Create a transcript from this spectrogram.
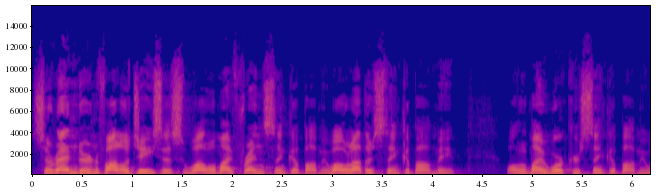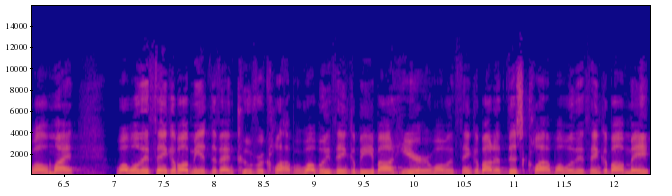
surrender and follow Jesus, what will my friends think about me? What will others think about me? What will my workers think about me? What will my what will they think about me at the Vancouver Club? Or what will they think of me about here? What will they think about at this club? What will they think about me?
